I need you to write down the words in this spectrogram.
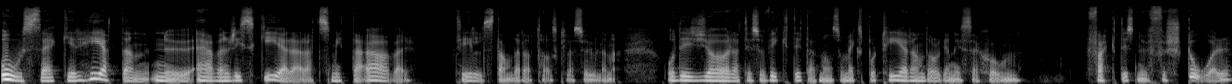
osäkerheten nu även riskerar att smitta över till standardavtalsklausulerna. Och det gör att det är så viktigt att man som exporterande organisation faktiskt nu förstår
